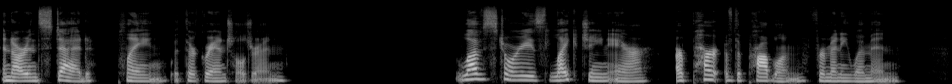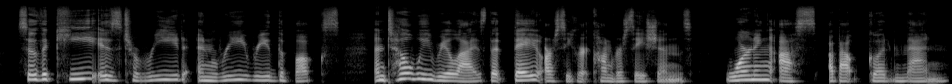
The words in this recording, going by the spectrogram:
and are instead playing with their grandchildren. Love stories like Jane Eyre are part of the problem for many women. So the key is to read and reread the books until we realize that they are secret conversations warning us about good men.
